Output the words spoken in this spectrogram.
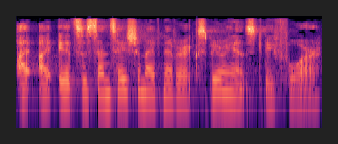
I, I, it's a sensation I've never experienced before.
